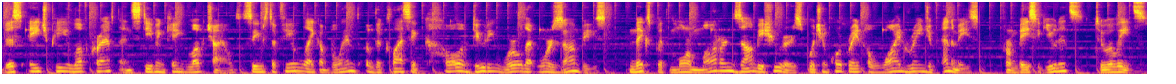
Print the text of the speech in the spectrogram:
This H.P. Lovecraft and Stephen King love child seems to feel like a blend of the classic Call of Duty World at War zombies, mixed with more modern zombie shooters which incorporate a wide range of enemies, from basic units to elites.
